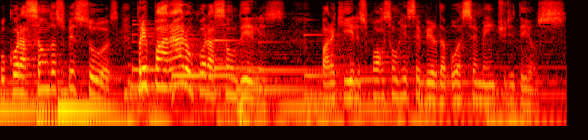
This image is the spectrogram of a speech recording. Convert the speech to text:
o coração das pessoas, preparar o coração deles, para que eles possam receber da boa semente de Deus.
